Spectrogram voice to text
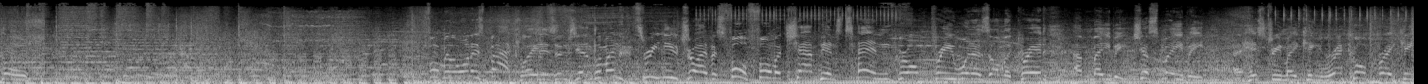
Go. And gentlemen. Three new drivers, four former champions, ten Grand Prix winners on the grid, and maybe, just maybe, a history-making, record-breaking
